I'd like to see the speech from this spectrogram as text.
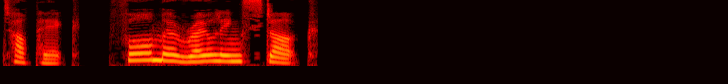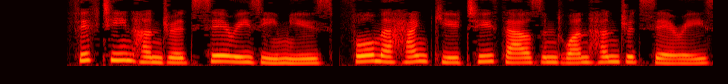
Topic: Former rolling stock. 1500 series emus, former Hankyu 2100 series.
